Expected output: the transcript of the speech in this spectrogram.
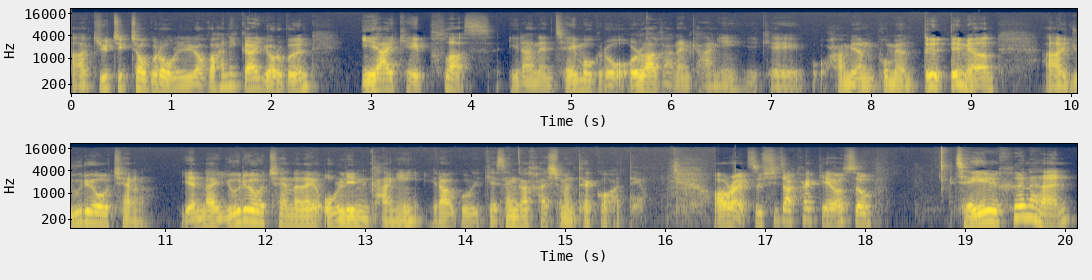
어, 규칙적으로 올리려고 하니까 여러분 EIK Plus이라는 제목으로 올라가는 강의 이렇게 화면 보면 뜨, 뜨면 아, 유료 채널 옛날 유료 채널에 올린 강의라고 이렇게 생각하시면 될 것 같아요. Alright, so 시작할게요. So 제일 흔한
